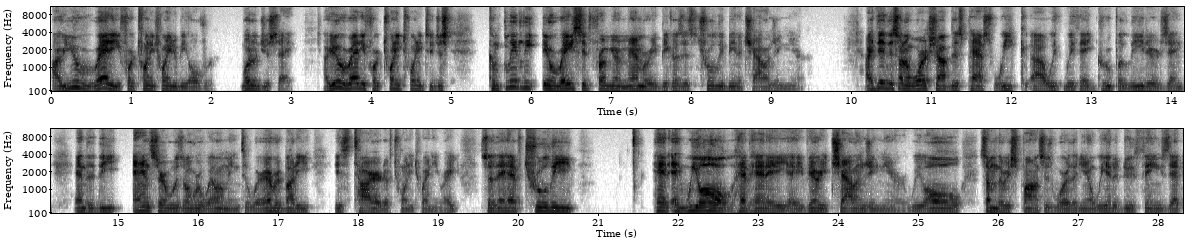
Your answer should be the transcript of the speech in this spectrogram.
"Are you ready for 2020 to be over?" What would you say? Are you ready for 2020 to just completely erase it from your memory because it's truly been a challenging year? I did this on a workshop this past week uh, with with a group of leaders, and and the, the answer was overwhelming to where everybody is tired of 2020, right? So they have truly had and we all have had a, a very challenging year. We all some of the responses were that you know we had to do things that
